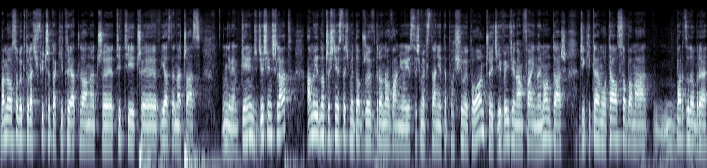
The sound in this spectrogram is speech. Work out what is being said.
Mamy osobę, która ćwiczy taki triatlon, czy TT, czy jazdę na czas, nie wiem, 5-10 lat, a my jednocześnie jesteśmy dobrzy w dronowaniu, jesteśmy w stanie te posiły połączyć i wyjdzie nam fajny montaż. Dzięki temu ta osoba ma bardzo dobre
